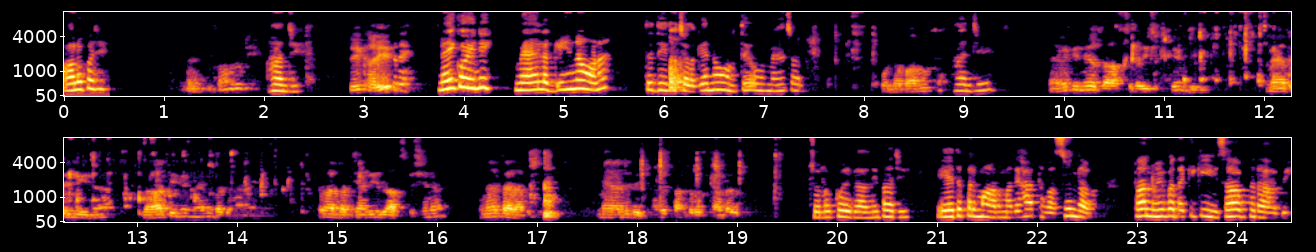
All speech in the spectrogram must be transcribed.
ਆ ਲਓ ਭਾਜੀ। ਹਾਂਜੀ। ਤੁਸੀਂ ਖੜੀ ਕਿ ਨਹੀਂ ਨਹੀਂ ਕੋਈ ਨਹੀਂ। ਮੈਂ ਲੱਗੀ ਸੀ ਨਹਾਉਣ ਤੇ ਦੀਦੀ ਚਲ ਗਏ ਨਹਾਉਣ ਤੇ ਉਹ ਮੈਂ ਚੱਲ। ਹੁੰਦਾ ਬਾਹਰ ਹਾਂਜੀ। ਐਵੇਂ ਕਿੰਨੇ ਅਰਦਾਸ ਬੜੀ ਸੁੱਤੀ ਹੁੰਦੀ ਮੈਂ ਤੇ ਨੀਂਦ ਨਾ ਰਾਤ ਹੀ ਮੈਂ ਬਚਣਾ ਹੈ ਪਰ ਬੱਚਿਆਂ ਦੀ ਅਰਦਾਸ ਪਿਛੇ ਨਾ ਉਹਨਾਂ ਦੇ ਪੈਰਾਂ ਪਿਛੇ ਮੈਂ ਅੱਜ ਬੈਠਾ ਤੇ ਤੰਦਰੁਸਤ ਹਾਂ ਚਲੋ ਕੋਈ ਗੱਲ ਨਹੀਂ ਭਾਜੀ। ਇਹ ਤੇ ਪਰਮਾਤਮਾ ਦੇ ਹੱਥ ਵਸ ਹੁੰਦਾ ਵਾ। ਤੁਹਾਨੂੰ ਵੀ ਪਤਾ ਕਿ ਕੀ ਹਿਸਾਬ ਖਰਾਬ ਹੀ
